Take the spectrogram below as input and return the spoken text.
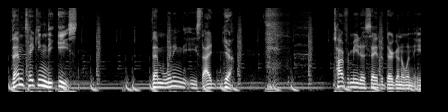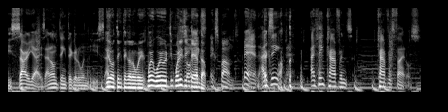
Them taking the East, them winning the East. I Yeah. it's hard for me to say that they're going to win the East. Sorry, guys, I don't think they're going to win the East. You don't think they're going to win? Where, where, where do you think So they end ex- up? Expound. Man, I think I think conference conference finals.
